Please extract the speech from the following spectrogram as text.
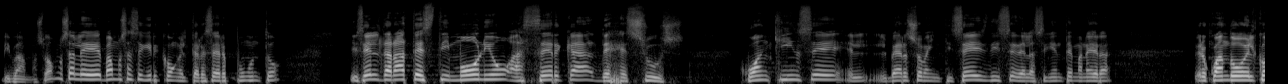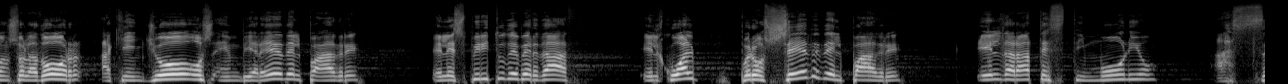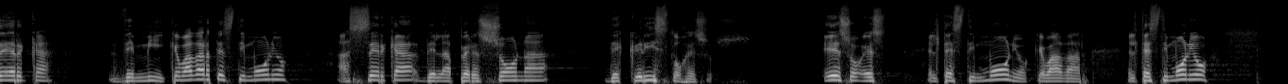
vivamos. Vamos a leer, vamos a seguir con el tercer punto. Dice, Él dará testimonio acerca de Jesús. Juan 15, el, verso 26 dice de la siguiente manera, pero cuando el consolador, a quien yo os enviaré del Padre, el Espíritu de verdad, el cual procede del Padre, Él dará testimonio acerca de mí, que va a dar testimonio acerca de la persona de Cristo Jesús. Eso es el testimonio que va a dar. El testimonio,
